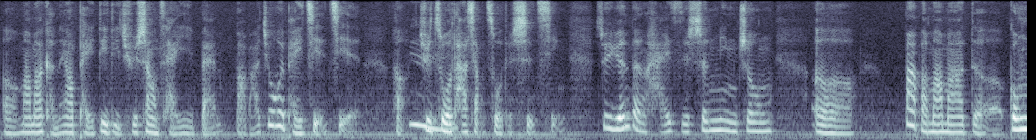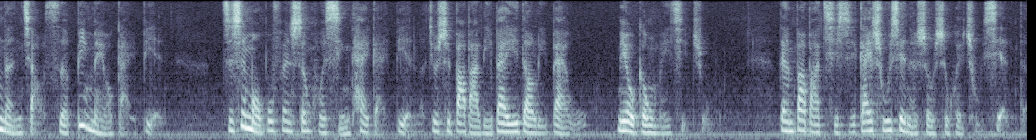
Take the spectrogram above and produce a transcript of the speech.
呃，妈妈可能要陪弟弟去上才艺班，爸爸就会陪姐姐，好去做他想做的事情。所以，原本孩子生命中，呃。爸爸妈妈的功能角色并没有改变，只是某部分生活形态改变了。就是爸爸礼拜一到礼拜五没有跟我们一起住，但爸爸其实该出现的时候是会出现的。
